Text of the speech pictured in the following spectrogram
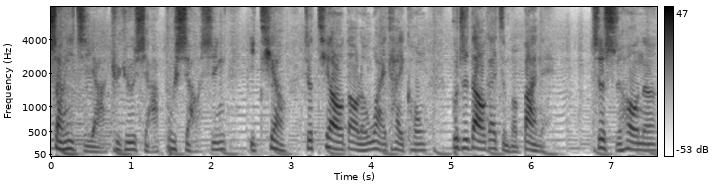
上一集啊，QQ 侠不小心一跳就跳到了外太空，不知道该怎么办呢。这时候呢，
